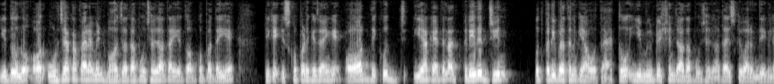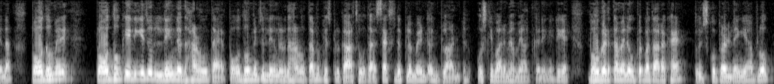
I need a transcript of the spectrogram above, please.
ये दोनों। और ऊर्जा का पैरामिड बहुत ज़्यादा पूछा जाता है, ये तो आपको पता ही है, ठीक है, इसको पढ़ के जाएँगे। और देखो यह कहते हैं ना, प्रेरित जीन उत्परिवर्तन क्या होता है? तो ये म्यूटेशन ज़्यादा पूछा जाता है, इसके बारे में देख लेना। पौधों में पौधों के लिए जो लिंग निर्धारण होता है, पौधों में जो लिंग निर्धारण होता है, वो किस प्रकार से होता है? सेक्स डेवलपमेंट इन प्लांट उसके बारे में हम याद करेंगे, ठीक है? बहुविधता मैंने ऊपर बता रखा है तो इसको पढ़ लेंगे आप लोग।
